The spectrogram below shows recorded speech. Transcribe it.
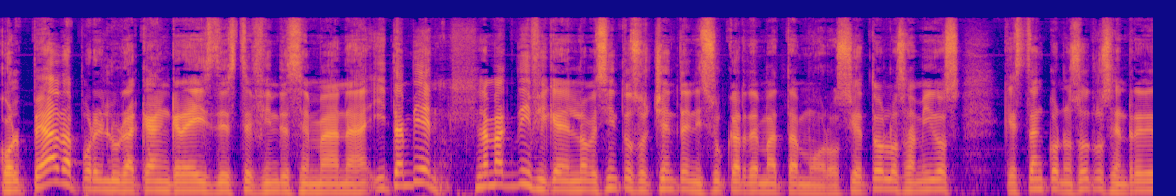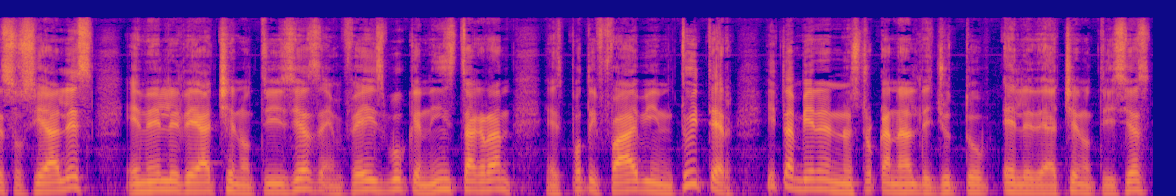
golpeada por el huracán Grace de este fin de semana y también la magnífica en el 980 en Izúcar de Matamoros. Y a todos los amigos que están con nosotros en redes sociales, en LDH Noticias, en Facebook, en Instagram, en Spotify en Twitter y también en nuestro canal de YouTube LDH Noticias.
